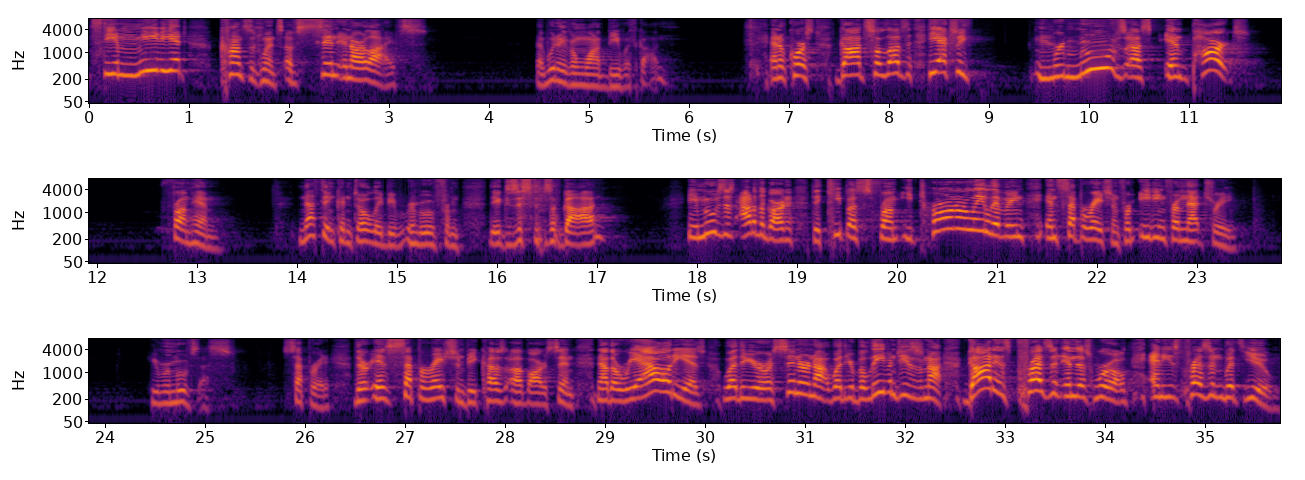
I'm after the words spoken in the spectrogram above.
It's the immediate consequence of sin in our lives that we don't even want to be with God. And of course, God so loves it, He actually removes us in part from Him. Nothing can totally be removed from the existence of God. He moves us out of the garden to keep us from eternally living in separation, from eating from that tree. He removes us separated. There is separation because of our sin. Now, the reality is, whether you're a sinner or not, whether you believe in Jesus or not, God is present in this world and He's present with you.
